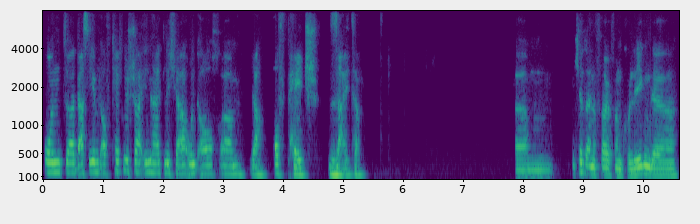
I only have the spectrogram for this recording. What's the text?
Und äh, das eben auf technischer, inhaltlicher und auch ähm, ja, Off-Page-Seite. Ähm, ich hatte eine Frage von einem Kollegen, der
